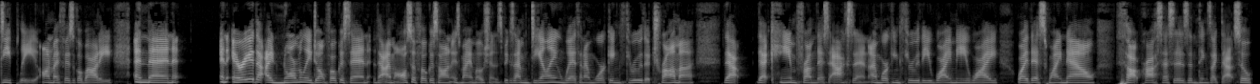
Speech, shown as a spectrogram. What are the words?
deeply on my physical body. And then an area that I normally don't focus in that I'm also focused on is my emotions because I'm dealing with and I'm working through the trauma that that came from this accident. I'm working through the why me, why why this, why now thought processes and things like that. So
